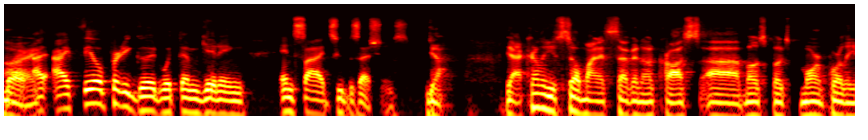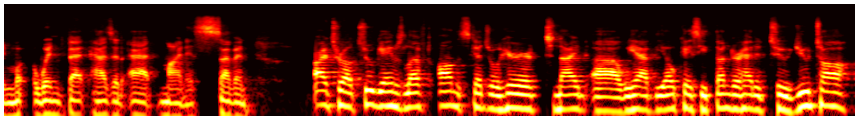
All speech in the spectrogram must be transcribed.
But right. I, I feel pretty good with them getting inside two possessions. Yeah. Yeah, currently it's still minus seven across uh, most books. More importantly, WynnBET has it at minus seven. All right, Terrell, two games left on the schedule here tonight. Uh, we have the OKC Thunder headed to Utah,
